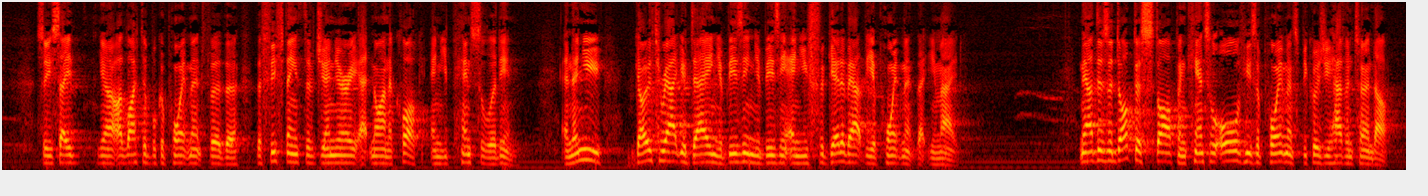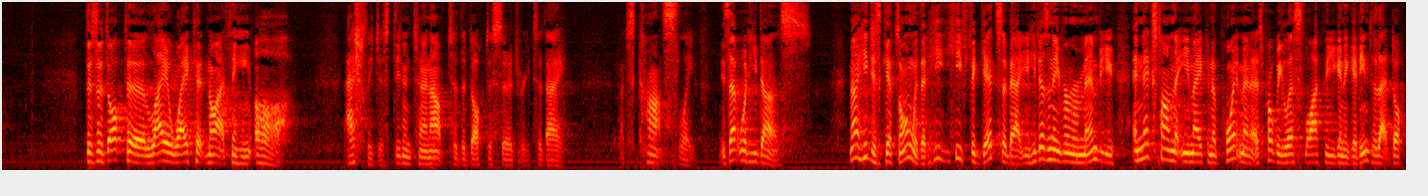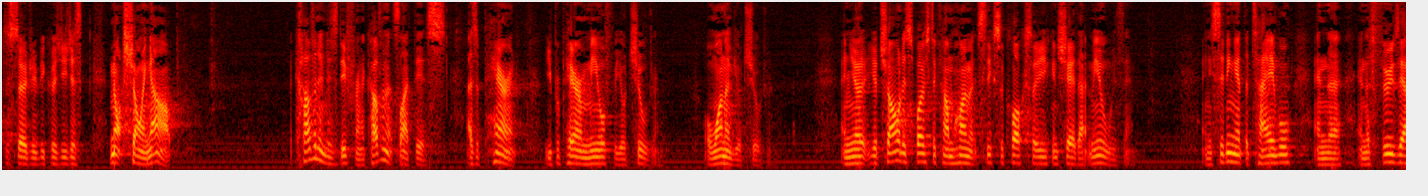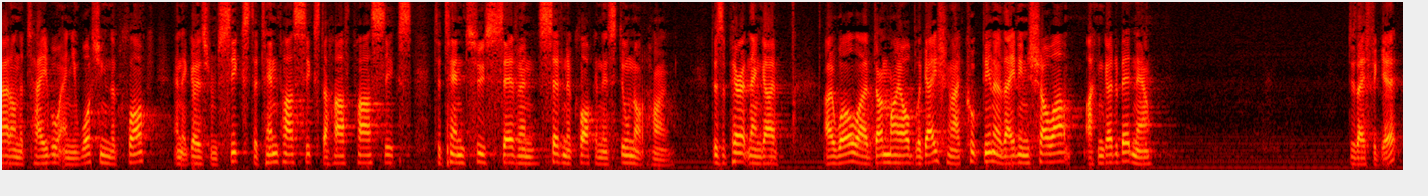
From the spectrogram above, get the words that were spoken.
So you say, you know, I'd like to book appointment for the, the 15th of January at 9 o'clock, and you pencil it in. And then you go throughout your day and you're busy and you're busy and you forget about the appointment that you made. Now, does a doctor stop and cancel all of his appointments because you haven't turned up? Does the doctor lay awake at night thinking, oh, Ashley just didn't turn up to the doctor's surgery today. I just can't sleep. Is that what he does? No, he just gets on with it. He, he forgets about you. He doesn't even remember you. And next time that you make an appointment, it's probably less likely you're going to get into that doctor's surgery because you're just not showing up. A covenant is different. A covenant's like this. As a parent, you prepare a meal for your children, or one of your children. And your, your child is supposed to come home at 6 o'clock so you can share that meal with them. And you're sitting at the table, and the, and the food's out on the table, and you're watching the clock, and it goes from 6 to 10 past 6 to half past 6 to 10 to 7, 7 o'clock, and they're still not home. Does the parent then go, Oh, well, I've done my obligation. I cooked dinner. They didn't show up. I can go to bed now. Do they forget?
